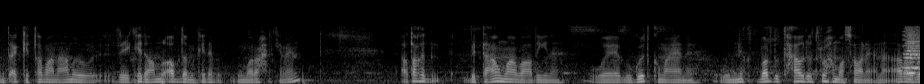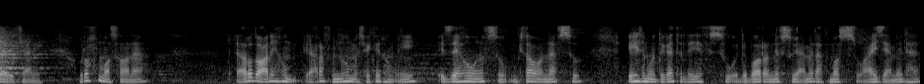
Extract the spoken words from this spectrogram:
متأكد طبعا عملوا زي كده وعملوا أفضل من كده بمراحل كمان. أعتقد بالتعاون مع بعضينا وبوجودكم معانا وانكم برضو تحاولوا تروحوا مصانع. أنا ارى ذلك يعني. روحوا مصانع اعرضوا عليهم يعرفوا منهم مشاكلهم إيه إزاي هو نفسه مطور نفسه إيه المنتجات اللي هي في السوق اللي بره نفسه يعملها في مصر وعايز يعملها.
